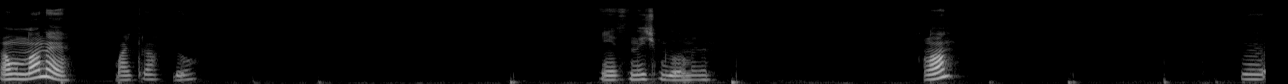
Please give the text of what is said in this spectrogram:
Ya bunlar ne? Minecraft bu. Yenisini hiç mi görmedin? Lan? Ve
